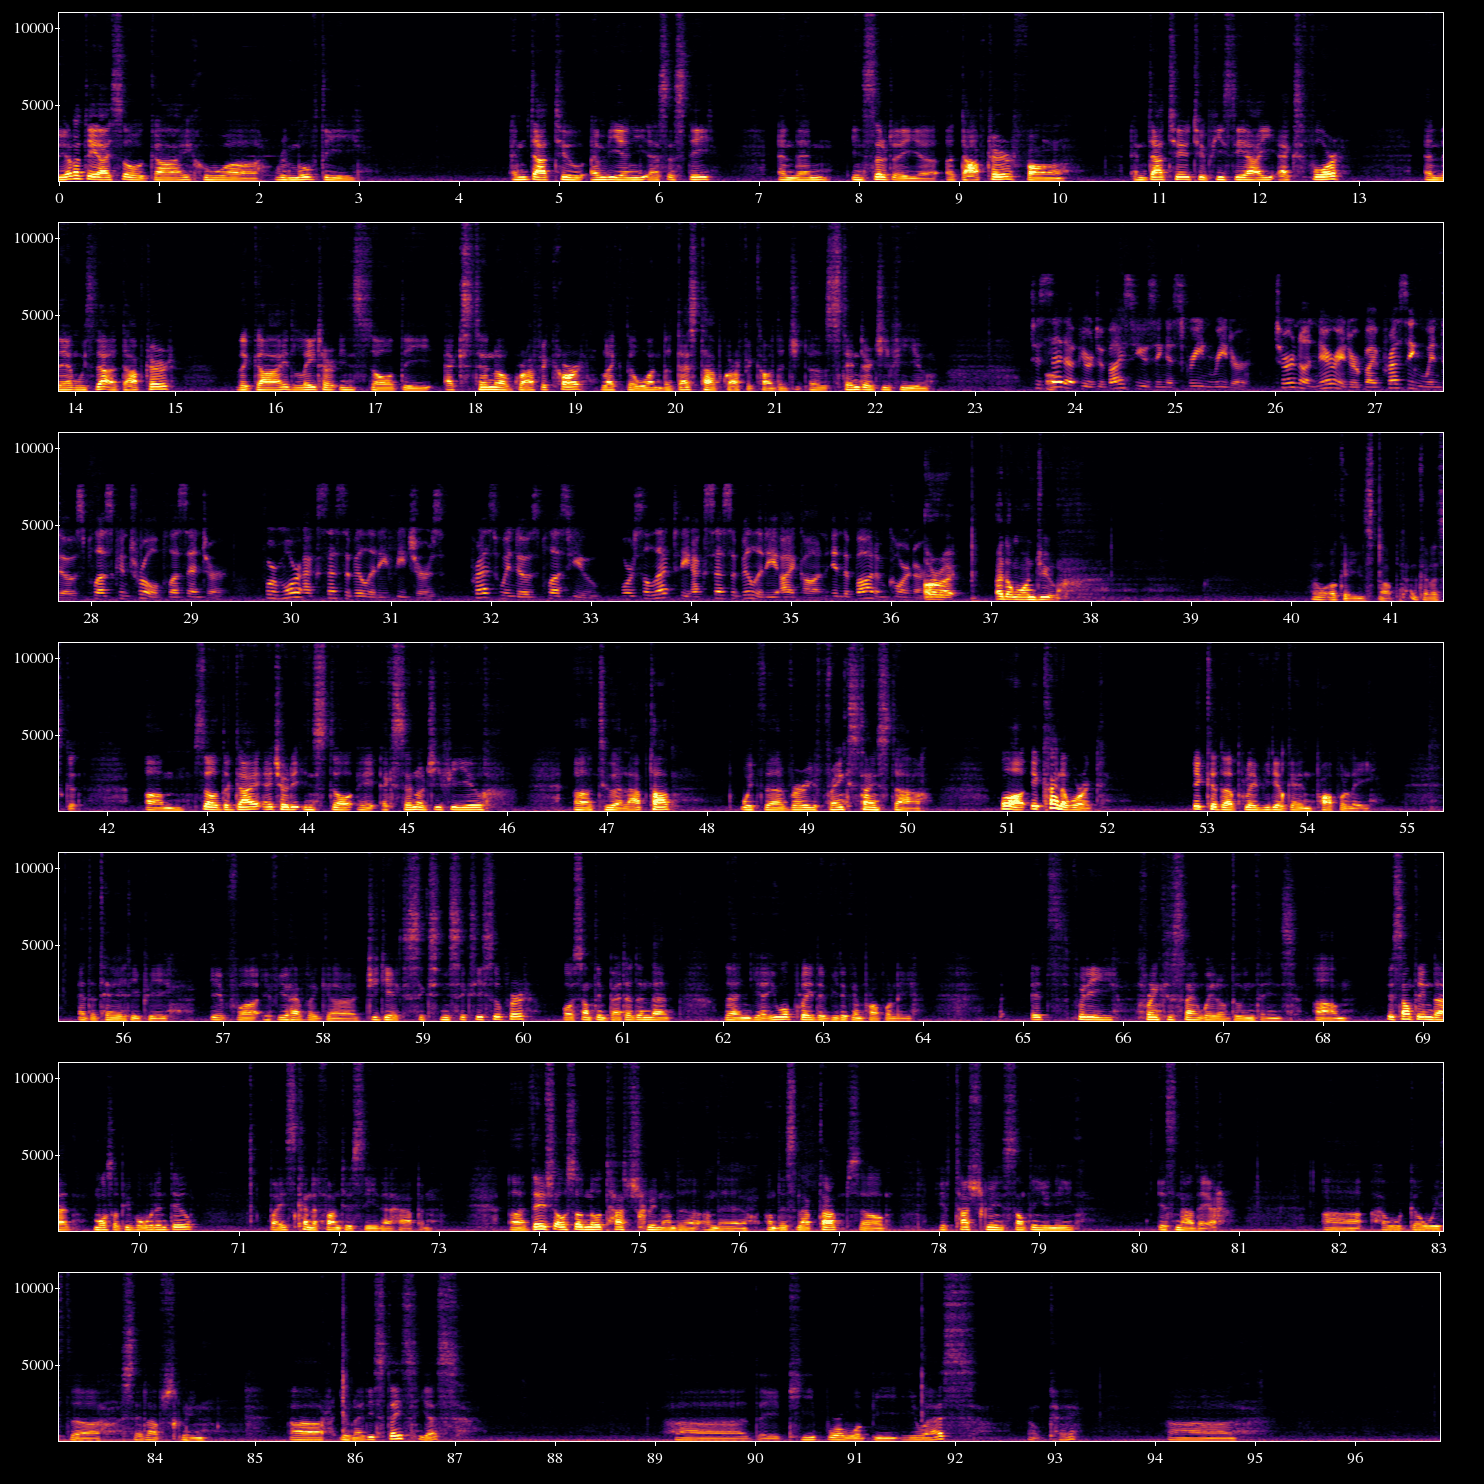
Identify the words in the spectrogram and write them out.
The other day I saw a guy who uh, removed the M.2 NVMe SSD and then insert a uh, adapter from M.2 to PCIe X4 and then with that adapter the guy later installed the external graphic card like the one the desktop graphic card the G, uh, standard GPU to set up your device using a screen reader turn on narrator by pressing Windows plus Control plus Enter for more accessibility features, press Windows plus U, or select the accessibility icon in the bottom corner. Alright, I don't want you. Oh, okay, you stopped. Okay, that's good. Um, so the guy actually installed a external GPU uh, to a laptop with a very Frankenstein style. Well, it kind of worked. It could uh, play video game properly at the 1080p if uh, if you have like a GTX 1660 Super or something better than that, then yeah, you will play the video game properly. It's pretty Frankenstein way of doing things. Um, it's something that most of people wouldn't do, but it's kind of fun to see that happen. Uh, there's also no touchscreen on the on the on this laptop, so if touchscreen is something you need, it's not there. Uh, I will go with the setup screen. Uh, United States, yes. Uh, the keyboard would be US. Okay. Uh,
